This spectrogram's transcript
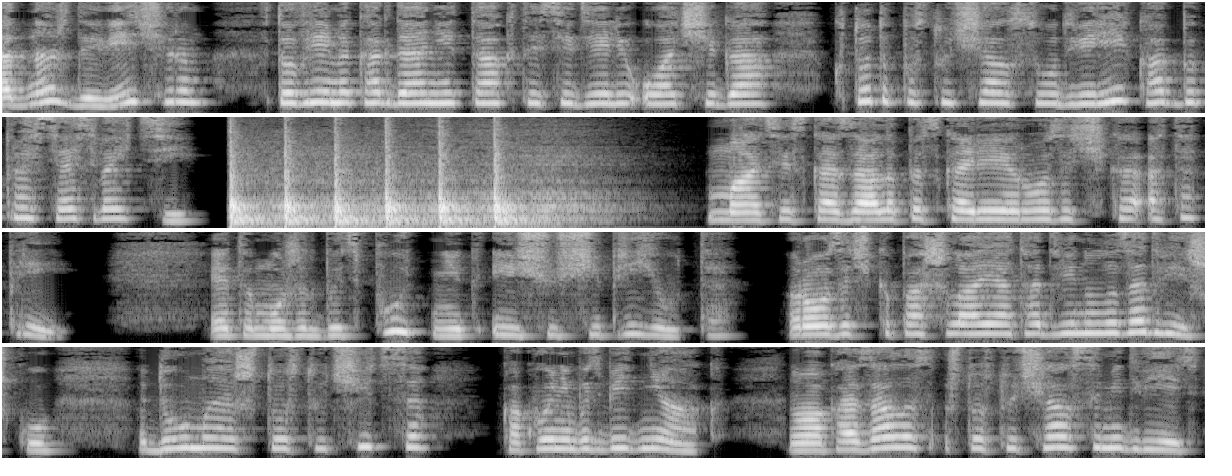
Однажды вечером, в то время, когда они так-то сидели у очага, кто-то постучался у дверей, как бы просясь войти. Мать сказала поскорее, Розочка, отопри. Это может быть путник, ищущий приюта. Розочка пошла и отодвинула задвижку, думая, что стучится какой-нибудь бедняк, но оказалось, что стучался медведь,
